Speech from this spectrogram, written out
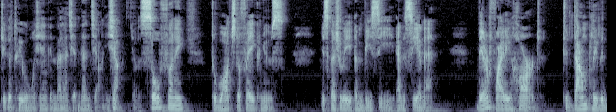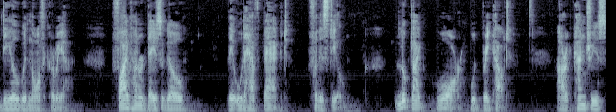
这个推文，我先跟大家简单讲一下，叫 “So funny to watch the fake news, especially NBC and CNN. They're fighting hard to downplay the deal with North Korea. Five hundred days ago, they would have begged for this deal.” looked like war would break out. Our country's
